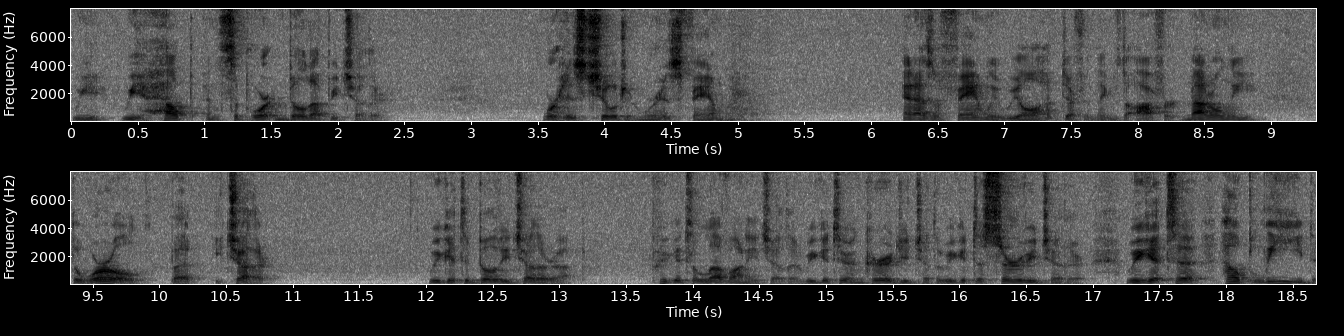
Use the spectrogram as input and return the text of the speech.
we, we help and support and build up each other. We're His children, we're His family. And as a family, we all have different things to offer. Not only the world, but each other. We get to build each other up. We get to love on each other. We get to encourage each other. We get to serve each other. We get to help lead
